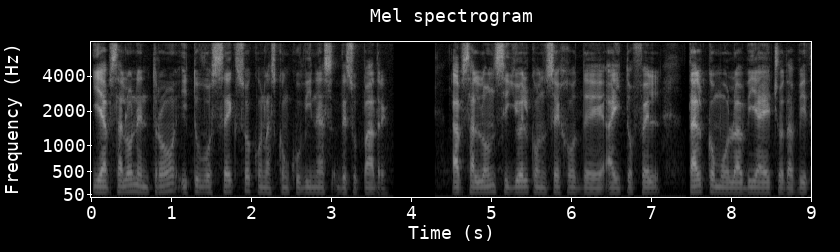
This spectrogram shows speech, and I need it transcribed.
y Absalón entró y tuvo sexo con las concubinas de su padre. Absalón siguió el consejo de Aitofel, tal como lo había hecho David,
